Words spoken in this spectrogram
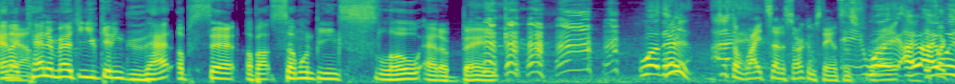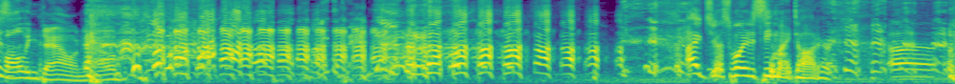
And Yeah. I can't imagine you getting that upset about someone being slow at a bank. Well, there's just the right set of circumstances, Well, right? I, I like was. falling down, you know? I just wanted to see my daughter. Uh,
